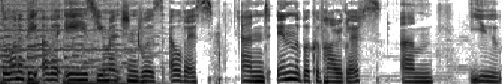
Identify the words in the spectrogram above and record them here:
So, one of the other E's you mentioned was Elvis. And in the Book of Hieroglyphs, um, you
